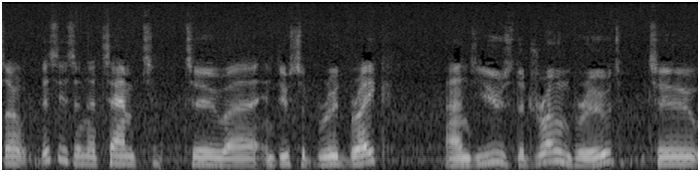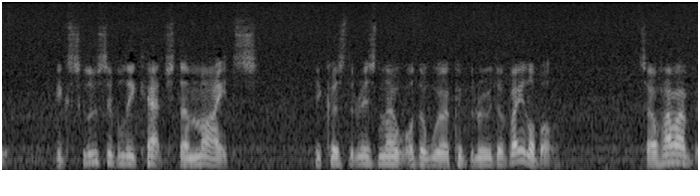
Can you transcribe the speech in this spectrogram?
So this is an attempt to uh, induce a brood break and use the drone brood to exclusively catch the mites because there is no other worker brood available. So how I've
